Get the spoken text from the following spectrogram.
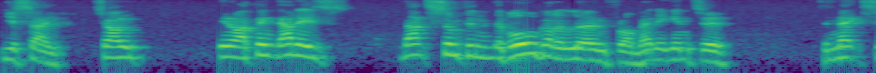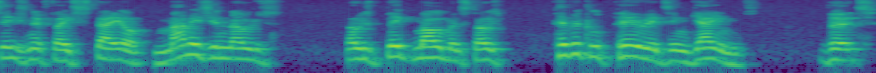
you're safe. So, you know, I think that is that's something that they've all got to learn from heading into the next season if they stay up. Managing those those big moments, those pivotal periods in games that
